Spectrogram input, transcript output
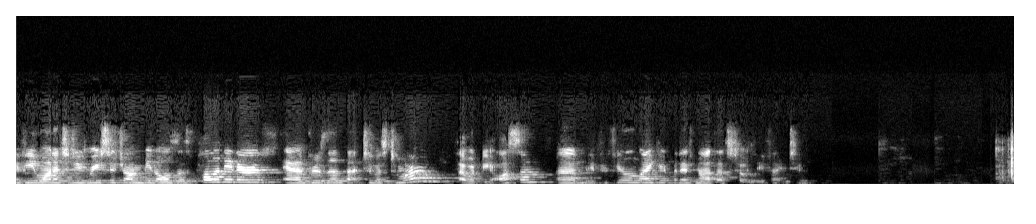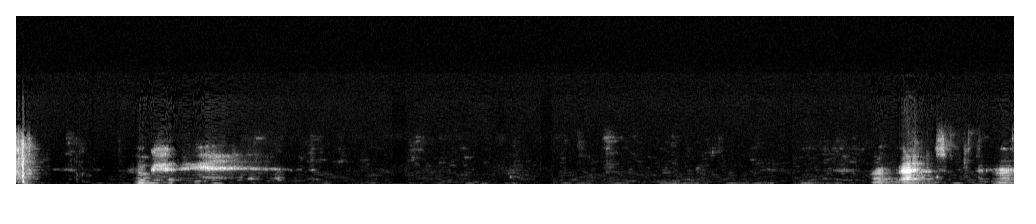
If you wanted to do research on beetles as pollinators and present that to us tomorrow, that would be awesome. Um, if you're feeling like it, but if not, that's totally fine too. Okay. All right. Um,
